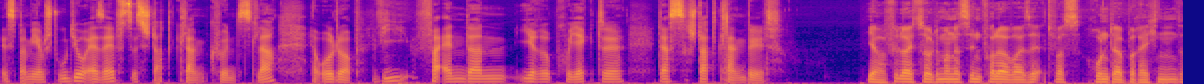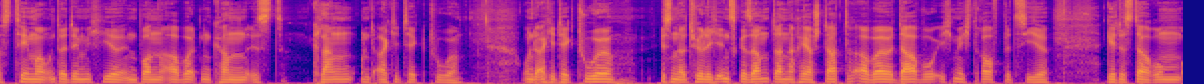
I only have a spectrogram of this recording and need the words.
ist bei mir im Studio. Er selbst ist Stadtklangkünstler. Herr Oldorp, wie verändern Ihre Projekte das Stadtklangbild? Ja, vielleicht sollte man das sinnvollerweise etwas runterbrechen. Das Thema, unter dem ich hier in Bonn arbeiten kann, ist Klang und Architektur. Und Architektur ist natürlich insgesamt dann nachher Stadt, aber da, wo ich mich drauf beziehe, geht es darum,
